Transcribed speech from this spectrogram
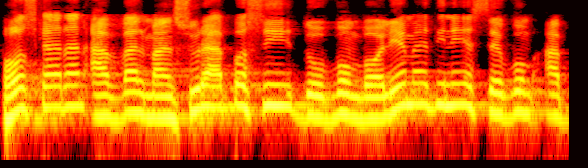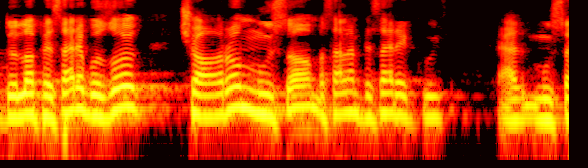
باز کردن اول منصور عباسی دوم والی مدینه سوم عبدالله پسر بزرگ چهارم موسی مثلا پسر موسی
